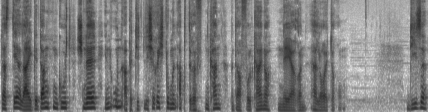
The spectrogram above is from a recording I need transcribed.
dass derlei Gedankengut schnell in unappetitliche Richtungen abdriften kann, bedarf wohl keiner näheren Erläuterung. Diese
